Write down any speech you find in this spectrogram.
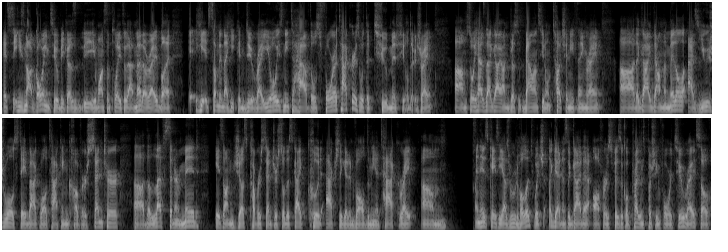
It's he's not going to because he wants to play to that meta, right? But it, he, it's something that he can do, right? You always need to have those four attackers with the two midfielders, right? Um, so he has that guy on just balance. You don't touch anything, right? Uh, the guy down the middle, as usual, stay back while attacking cover center. Uh, the left center mid is on just cover center. So this guy could actually get involved in the attack, right? Um, In his case, he has Ruud Gullit, which again is a guy that offers physical presence pushing forward too, right? So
